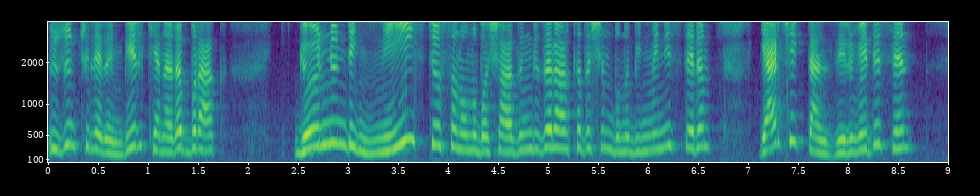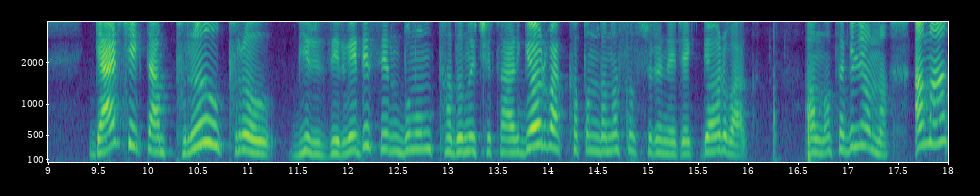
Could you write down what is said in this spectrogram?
üzüntülerin bir kenara bırak. Gönlünde neyi istiyorsan onu başardın güzel arkadaşım. Bunu bilmeni isterim. Gerçekten zirvedesin. Gerçekten pırıl pırıl bir zirvedesin. Bunun tadını çıkar. Gör bak kapında nasıl sürünecek. Gör bak. Anlatabiliyor mu? Ama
